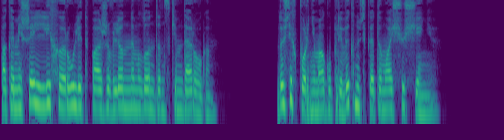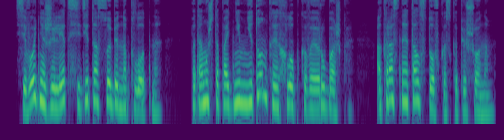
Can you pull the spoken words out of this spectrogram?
пока Мишель лихо рулит по оживленным лондонским дорогам. До сих пор не могу привыкнуть к этому ощущению. Сегодня жилет сидит особенно плотно, потому что под ним не тонкая хлопковая рубашка, а красная толстовка с капюшоном.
